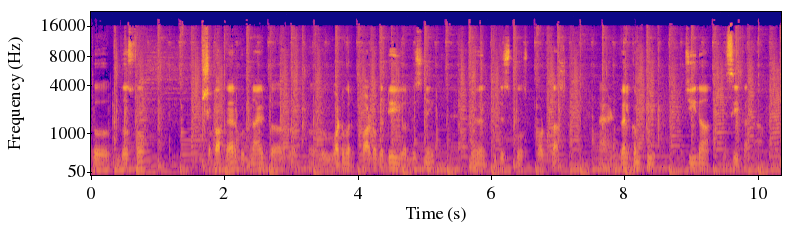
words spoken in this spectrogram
तो दोस्तों शबा खैर गुड नाइट और whatever part of the day you are listening to this podcast and welcome to जीना इसी का नाम।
